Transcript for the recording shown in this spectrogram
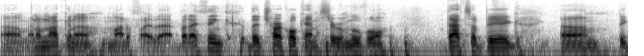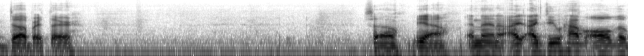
Um, and I'm not gonna modify that. But I think the charcoal canister removal, that's a big, um, big dub right there. So yeah, and then I, I do have all the,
